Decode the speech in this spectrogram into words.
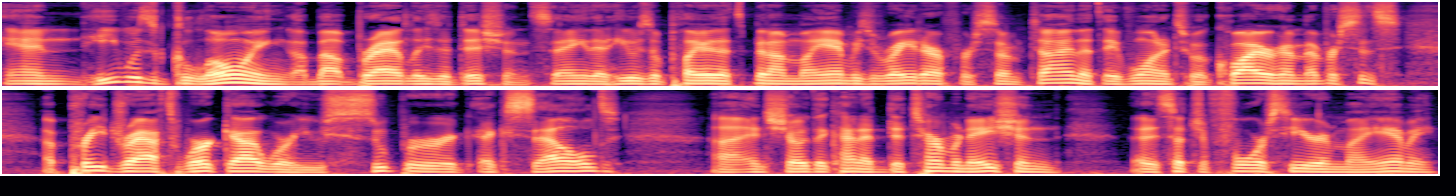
and he was glowing about Bradley's addition, saying that he was a player that's been on Miami's radar for some time, that they've wanted to acquire him ever since a pre draft workout where he super excelled uh, and showed the kind of determination that is such a force here in Miami.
